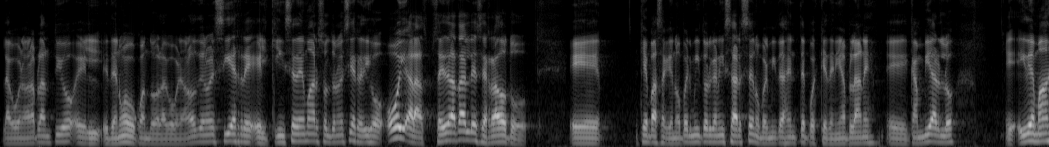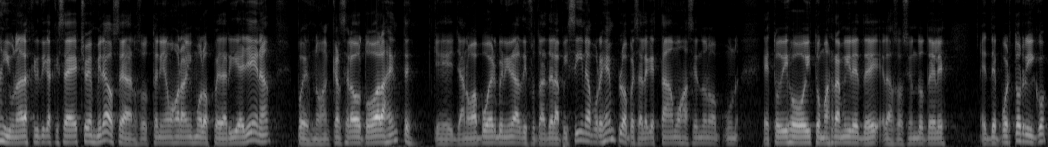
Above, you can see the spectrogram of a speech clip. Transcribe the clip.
la gobernadora planteó el, de nuevo, cuando la gobernadora ordenó el cierre, el 15 de marzo ordenó el cierre, dijo, hoy a las 6 de la tarde cerrado todo. Eh, ¿Qué pasa? Que no permite organizarse, no permite a gente pues que tenía planes eh, cambiarlo eh, y demás. Y una de las críticas que se ha hecho es, mira, o sea, nosotros teníamos ahora mismo la hospedería llena, pues nos han cancelado toda la gente que ya no va a poder venir a disfrutar de la piscina, por ejemplo, a pesar de que estábamos haciendo un, esto dijo hoy Tomás Ramírez de la Asociación de Hoteles eh, de Puerto Rico,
